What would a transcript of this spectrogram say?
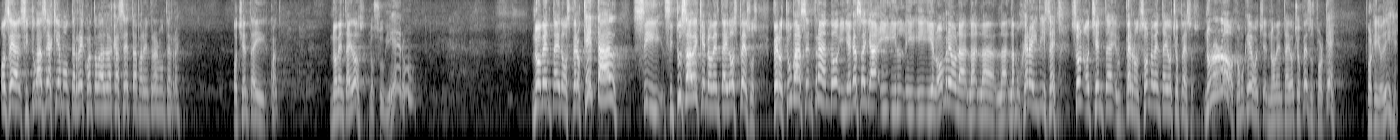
O sea, si tú vas de aquí a Monterrey, ¿cuánto vale la caseta para entrar a Monterrey? 80 y cuánto? 92. Lo subieron. 92. Pero ¿qué tal si, si tú sabes que 92 pesos, pero tú vas entrando y llegas allá y, el hombre o la, la, mujer ahí dice, son 80, perdón, son 98 pesos. No, no, no, ¿cómo que 98 pesos? ¿Por qué? Porque yo dije.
